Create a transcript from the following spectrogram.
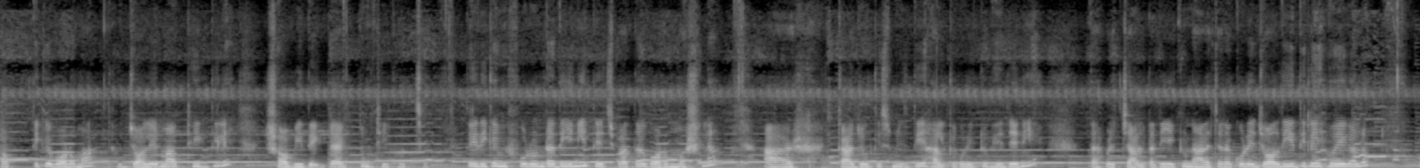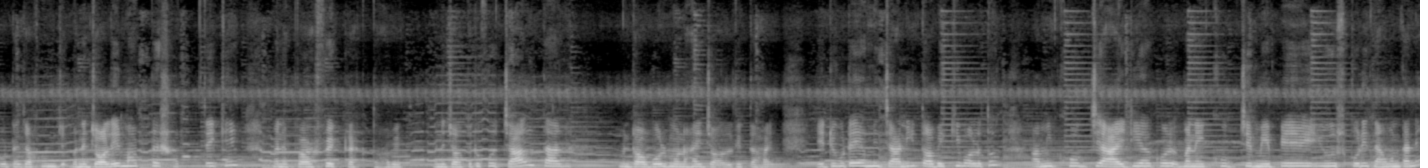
সব থেকে বড়ো মাপ। জলের মাপ ঠিক দিলে সবই দেখবে, একদম ঠিক হচ্ছে। তো এদিকে আমি ফোড়নটা দিয়ে নিই তেজপাতা, গরম মশলা আর কাজু, কিশমিশ দিয়ে হালকা করে একটু ভেজে নিয়ে তারপরে চালটা দিয়ে একটু নাড়াচাড়া করে জল দিয়ে দিলেই হয়ে গেল। ওটা যখন মানে জলের মাপটা সব থেকে মানে পারফেক্ট রাখতে হবে। মানে যতটুকু চাল তার ডবল মনে হয় জল দিতে হয়। এটুকুটাই আমি জানি। তবে কি বলতো? আমি খুব যে আইডিয়া করে মানে খুব যে মেপে ইউজ করি তেমনটা না।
